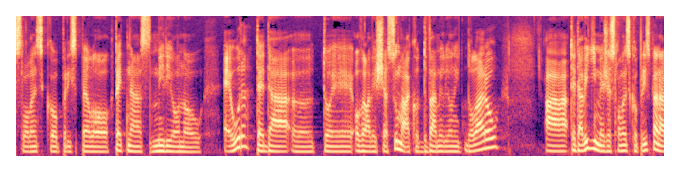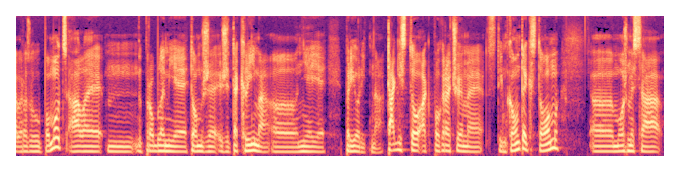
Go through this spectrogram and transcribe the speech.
Slovensko prispelo 15 miliónov eur, teda e, to je oveľa väčšia suma ako 2 milióny dolárov. A teda vidíme, že Slovensko prispieva na rozvojovú pomoc, ale mm, problém je v tom, že, že tá klíma e, nie je prioritná. Takisto, ak pokračujeme s tým kontextom, e, môžeme sa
